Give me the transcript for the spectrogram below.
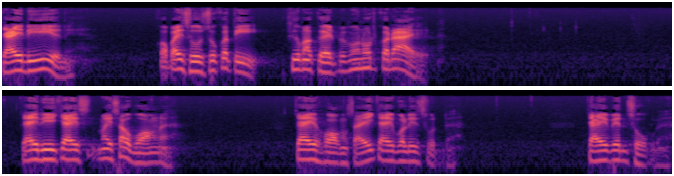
ใจดีอยู่นี่ ก็ไปสู่สุคติคือมาเกิดเป็นมนุษย์ก็ได้ ใจดีใจไม่เศร้าหมองนะใจห่องใสใจบริสุทธิ์ใจเป็นสุขนะ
